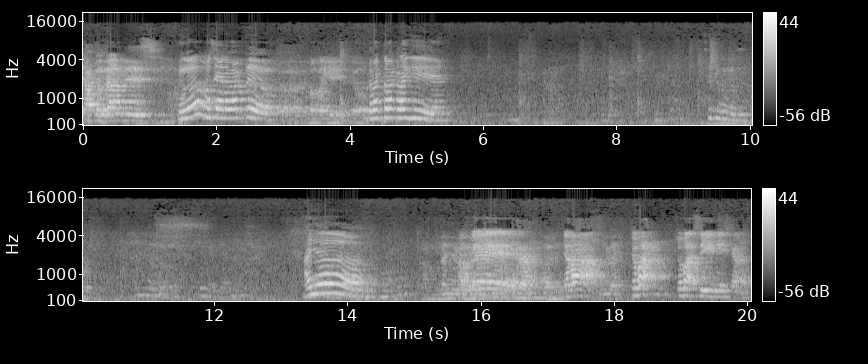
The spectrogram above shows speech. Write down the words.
Takut habis. Belum masih ada waktu. Tebak lagi. Yuk. Tebak-tebak lagi. Saya juga nggak bisa. Ayo. Oke. Nyerah. Coba, coba si ini sekarang.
